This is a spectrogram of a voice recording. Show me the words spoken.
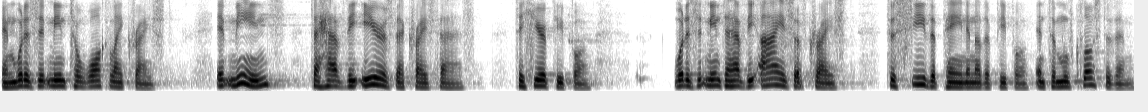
And what does it mean to walk like Christ? It means to have the ears that Christ has, to hear people. What does it mean to have the eyes of Christ, to see the pain in other people and to move close to them?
